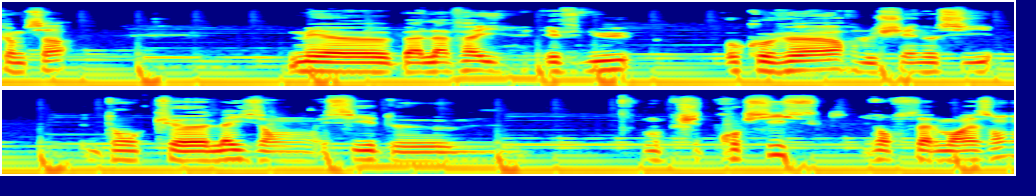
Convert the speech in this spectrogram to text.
comme ça. Mais bah, la vaille est venue au cover, le chien aussi. Donc euh, là, ils ont essayé de m'empêcher de proxy, ils ont totalement raison.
